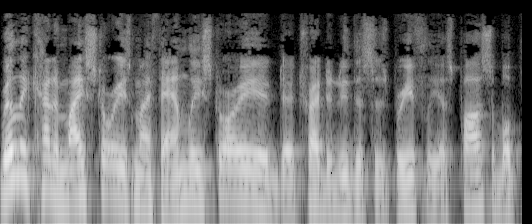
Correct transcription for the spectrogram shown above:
Really, kind of my story is my family story. I tried to do this as briefly as possible.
